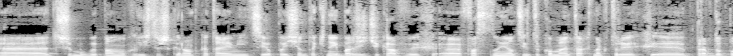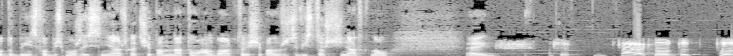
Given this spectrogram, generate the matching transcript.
E, czy mógłby Pan uchylić troszkę rąbka tajemnicy i opowiedzieć o takich najbardziej ciekawych, e, fascynujących dokumentach, na których e, prawdopodobieństwo być może istnienia na przykład się Pan na tą, albo na które się Pan w rzeczywistości natknął? Znaczy, tak, no to, to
